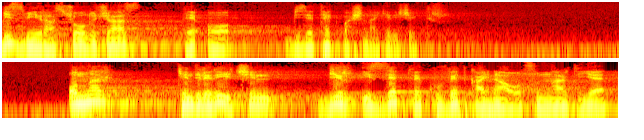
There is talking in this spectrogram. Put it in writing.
biz mirasçı olacağız ve o bize tek başına gelecektir. Onlar kendileri için bir izzet ve kuvvet kaynağı olsunlar diye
